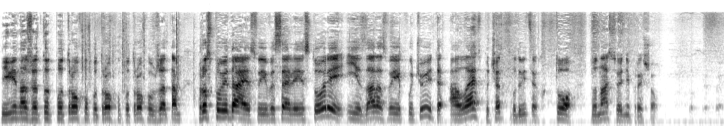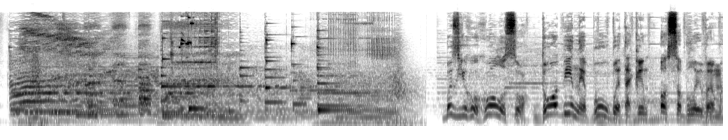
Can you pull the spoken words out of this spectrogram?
і він нас вже тут потроху, потроху, потроху вже там розповідає свої веселі історії. І зараз ви їх почуєте. Але спочатку подивіться, хто до нас сьогодні прийшов. Без його голосу Добі не був би таким особливим.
